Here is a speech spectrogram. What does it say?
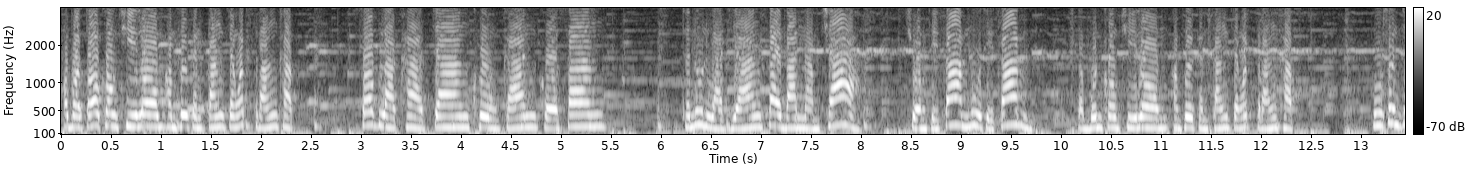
อบตคลองชีลมอำเภอกันตังจังหวัดตรังครับ สอบราคาจ้าง โครงการก่อสร้าง ถนนลาดยางสายบานน้ำชา ช่วงที่สามหมู่ที่สามตำบลคลองชีลมอำเภอกันตังจังหวัดตรังครับ ผู้สนใจ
